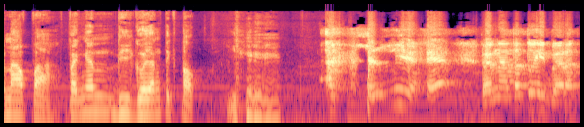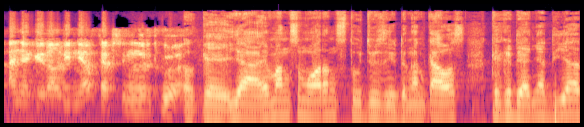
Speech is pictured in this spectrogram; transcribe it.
Kenapa? Pengen digoyang TikTok? iya kayak Renata tuh ibarat Anya Geraldine sih menurut gua. Oke, ya emang semua orang setuju sih dengan kaos kegedeannya dia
